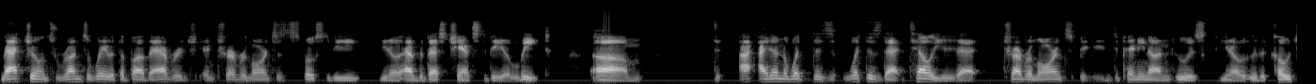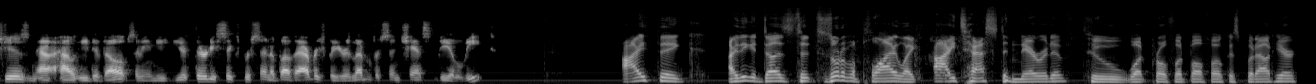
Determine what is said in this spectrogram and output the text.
Mac Jones runs away with above average, and Trevor Lawrence is supposed to be, you know, have the best chance to be elite. Um, I, I don't know what does what does that tell you that Trevor Lawrence, depending on who is, you know, who the coach is and how, how he develops. I mean, you- you're 36 percent above average, but you're 11 percent chance to be elite. I think I think it does to, to sort of apply like eye test and narrative to what Pro Football Focus put out here.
